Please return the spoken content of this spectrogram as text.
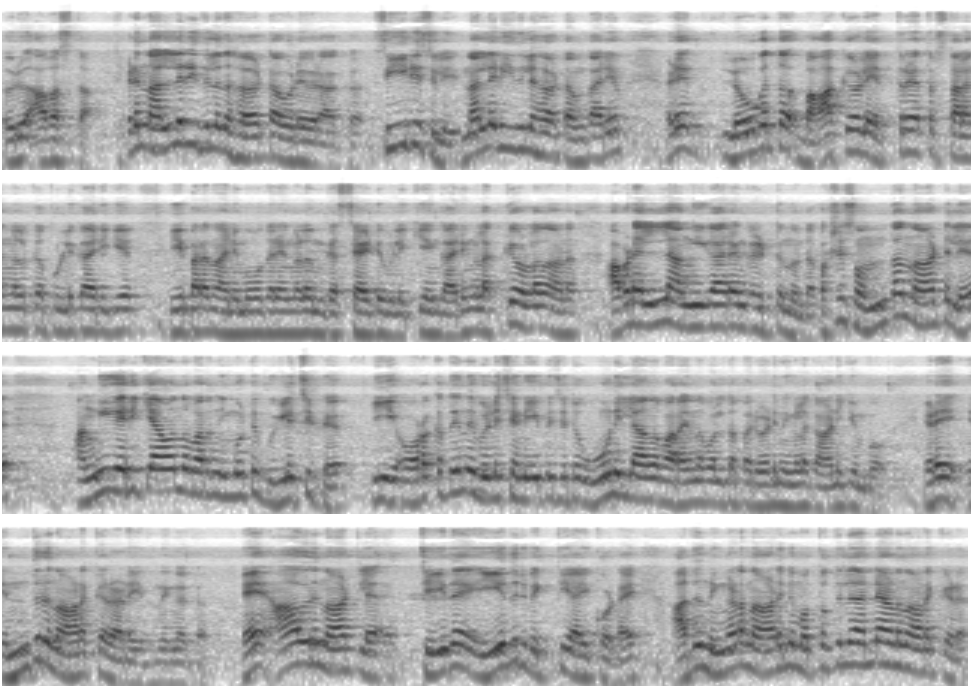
ഒരു അവസ്ഥ. എടേ നല്ല രീതിയിൽ അത് ഹേർട്ട് ആവും ഒരാൾക്ക്. സീരിയസ്ലി നല്ല രീതിയിൽ ഹേർട്ട് ആവും. കാര്യം എടേ ലോകത്ത് ബാക്കിയുള്ള എത്ര എത്ര സ്ഥലങ്ങൾക്ക് പുള്ളിക്കാരിക്ക് ഈ പറയുന്ന അനുമോദനങ്ങളും ഗസ്റ്റായിട്ട് വിളിക്കുകയും കാര്യങ്ങളൊക്കെ ഉള്ളതാണ്. അവിടെ എല്ലാം അംഗീകാരം കിട്ടുന്നുണ്ട്. പക്ഷേ സ്വന്തം നാട്ടിൽ അംഗീകരിക്കാമെന്ന് പറഞ്ഞ് ഇങ്ങോട്ട് വിളിച്ചിട്ട് ഈ ഉറക്കത്തിൽ നിന്ന് വിളിച്ചെണീപ്പിച്ചിട്ട് ഊണില്ല എന്ന് പറയുന്ന പോലത്തെ പരിപാടി നിങ്ങൾ കാണിക്കുമ്പോൾ എടേ എന്തൊരു നാണക്കേടാണ് ഇത് നിങ്ങൾക്ക്? ഏ ആ ഒരു നാട്ടിൽ ചെയ്ത ഏതൊരു വ്യക്തി ആയിക്കോട്ടെ അത് നിങ്ങളുടെ നാടിന് മൊത്തത്തിൽ തന്നെയാണ് നാണക്കേട്.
